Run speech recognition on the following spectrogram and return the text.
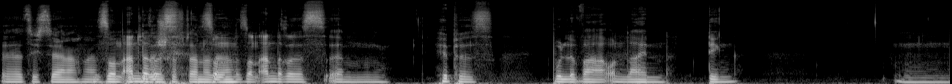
hört sich sehr nach einer so ein anderes, Schrift an, so ein, so ein anderes, ähm, hippes Boulevard-Online-Ding. Hm.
